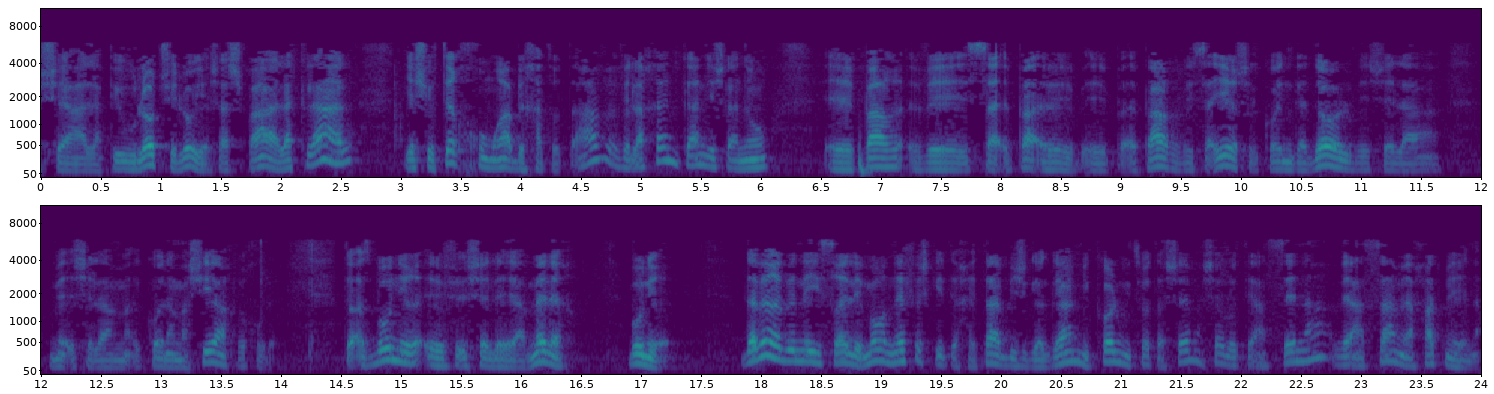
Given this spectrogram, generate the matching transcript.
שעל הפעולות שלו יש השפעה על הכלל, יש יותר חומרה בחטאותיו, ולכן כאן יש לנו אה, פר, וס, פר, אה, פר ושעיר של כהן גדול ושל של כהן המשיח וכו'. טוב, אז בואו נראה, של המלך, בואו נראה. דבר אל בני ישראל לאמור נפש כי תחטא בשגגה מכל מצוות השם אשר לא תעשנה ועשה מאחת מהנה.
